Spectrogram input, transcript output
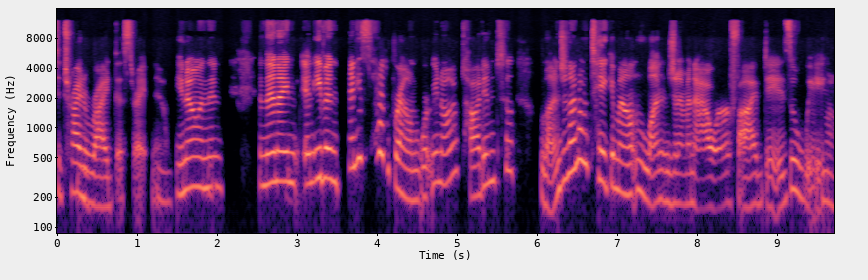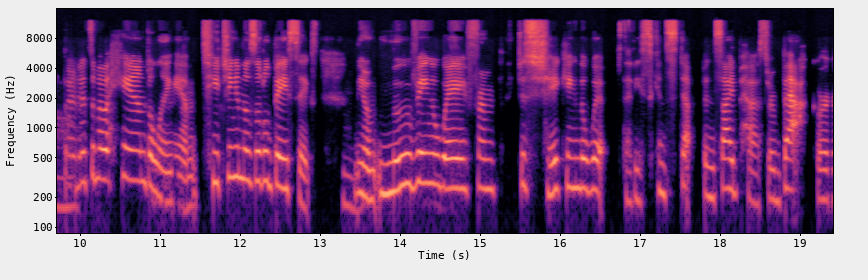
to try mm. to ride this right now you know and then and then I and even and he's had groundwork, you know, I've taught him to lunge and I don't take him out and lunge him an hour five days a week, no. but it's about handling him, teaching him those little basics, mm. you know, moving away from just shaking the whip that he can step and side pass or back or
